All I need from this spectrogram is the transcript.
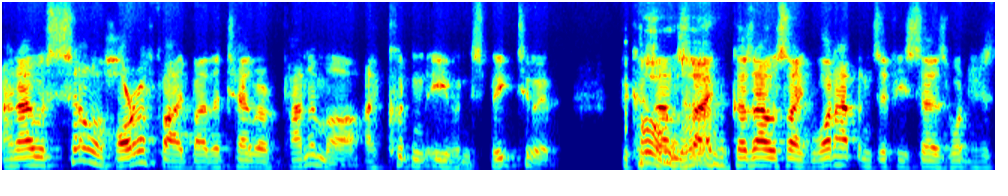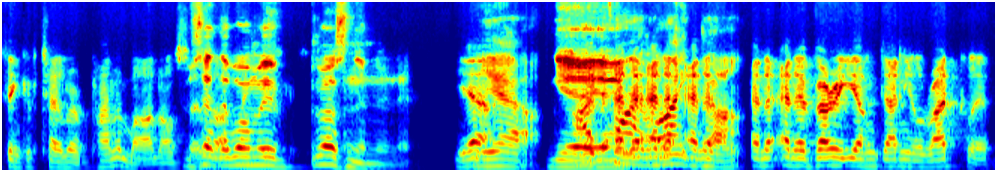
and I was so horrified by the Tailor of Panama, I couldn't even speak to him because I Oh, was like, because I was like, what happens if he says, "What did you think of Tailor of Panama?" And also, Was that the one with Brosnan in it? yeah, yeah, Yeah, I yeah. and, a- like and, a, that. and, a, and, a, and a very young Daniel Radcliffe,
